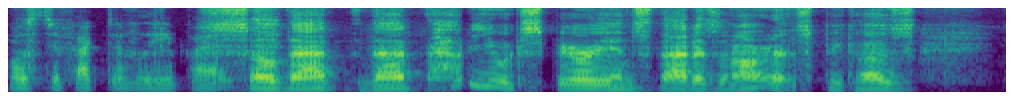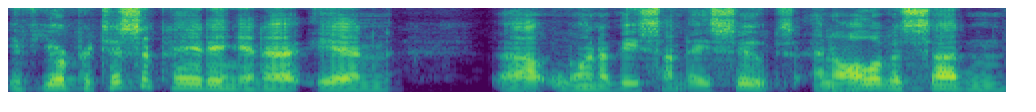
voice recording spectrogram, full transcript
most effectively. But So that, that, how do you experience that as an artist? Because if you're participating in a, in uh, one of these Sunday soups and all of a sudden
